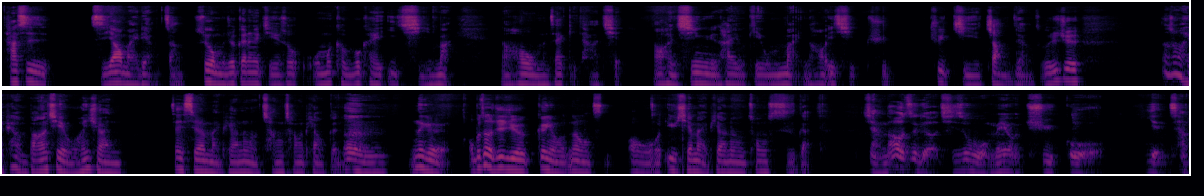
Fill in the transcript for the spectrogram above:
她是只要买两张，所以我们就跟那个姐姐说，我们可不可以一起买，然后我们再给她钱，然后很幸运她有给我们买，然后一起去去结账这样子，我就觉得那时候买票很棒，而且我很喜欢在 seven 买票那种长长的票根，嗯，那个我不知道，我就觉得更有那种哦，我预先买票那种充实感。讲到这个，其实我没有去过演唱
